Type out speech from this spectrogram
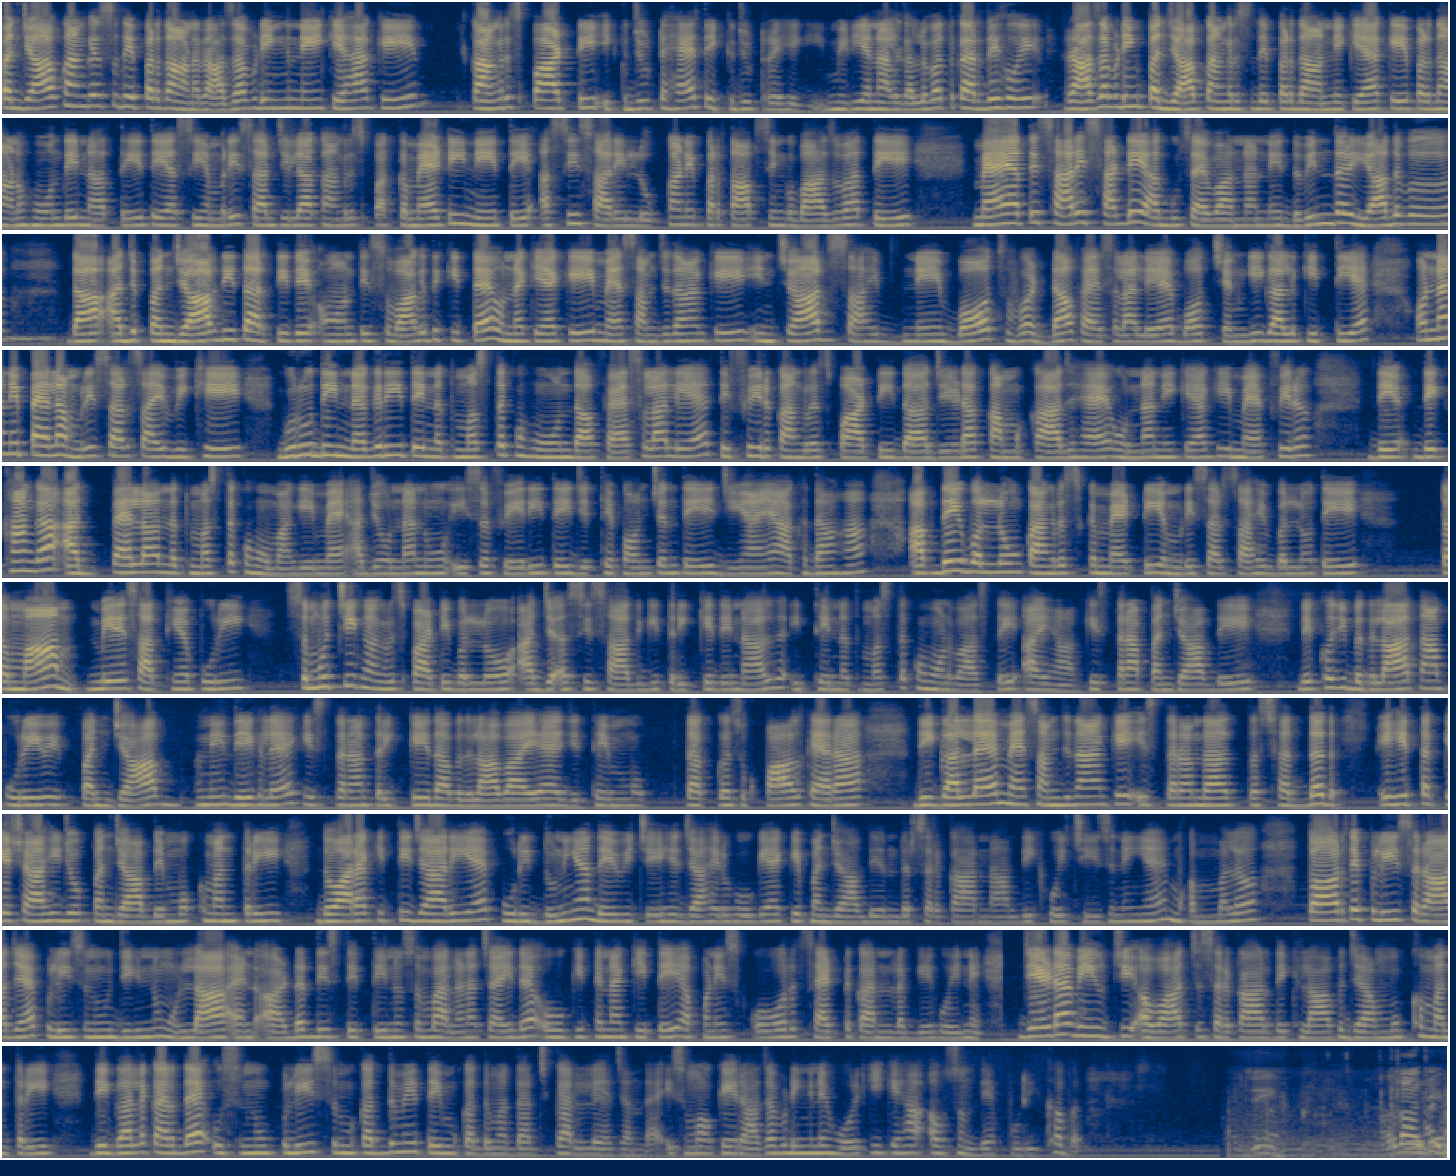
ਪੰਜਾਬ ਕਾਂਗਰਸ ਦੇ ਪ੍ਰਧਾਨ ਰਾਜਾ ਵੜਿੰਗ ਨੇ ਕਿਹਾ ਕਿ ਕਾਂਗਰਸ ਪਾਰਟੀ ਇਕਜੁੱਟ ਹੈ ਤੇ ਇਕਜੁੱਟ ਰਹੇਗੀ। ਮੀਡੀਆ ਨਾਲ ਗੱਲਬਾਤ ਕਰਦੇ ਹੋਏ ਰਾਜਾ ਵੜਿੰਗ ਪੰਜਾਬ ਕਾਂਗਰਸ ਦੇ ਪ੍ਰਧਾਨ ਨੇ ਕਿਹਾ ਕਿ ਪ੍ਰਧਾਨ ਹੋਣ ਦੇ ਨਾਤੇ ਤੇ ਅਸੀਂ ਅੰਮ੍ਰਿਤਸਰ ਜ਼ਿਲ੍ਹਾ ਕਾਂਗਰਸ ਕਮੇਟੀ ਨੇ ਤੇ ਅਸੀਂ ਸਾਰੇ ਲੋਕਾਂ ਨੇ ਪ੍ਰਤਾਪ ਸਿੰਘ ਬਾਜਵਾ ਤੇ ਮੈਂ ਅਤੇ ਸਾਰੇ ਸਾਡੇ ਆਗੂ ਸਹਿਬਾਨਾਂ ਨੇ ਦਵਿੰਦਰ ਯਾਦਵ ਦਾ ਅੱਜ ਪੰਜਾਬ ਦੀ ਧਰਤੀ ਤੇ ਆਉਣ ਤੇ ਸਵਾਗਤ ਕੀਤਾ ਹੈ। ਉਹਨਾਂ ਕਿਹਾ ਕਿ ਮੈਂ ਸਮਝਦਾ ਕਿ ਇੰਚਾਰਜ ਸਾਹਿਬ ਨੇ ਬਹੁਤ ਵੱਡਾ ਫੈਸਲਾ ਲਿਆ ਹੈ, ਬਹੁਤ ਚੰਗੀ ਗੱਲ ਕੀਤੀ ਹੈ। ਉਹਨਾਂ ਨੇ ਪਹਿਲਾਂ ਅੰਮ੍ਰਿਤਸਰ ਸਾਹਿਬ ਵਿਖੇ ਗੁਰੂ ਦੀ ਨਗਰੀ ਤੇ ਨਤਮਸਤਕ ਹੋਣ ਦਾ ਫੈਸਲਾ ਲਿਆ ਹੈ ਤੇ ਫਿਰ ਕਾਂਗਰਸ ਪਾਰਟੀ ਦਾ ਜਿਹੜਾ ਕੰਮਕਾਜ ਹੈ, ਉਹਨਾਂ ਨੇ ਕਿਹਾ ਕਿ ਮੈਂ ਫਿਰ ਦੇਖਾਂਗਾ। ਅੱਜ ਪਹਿਲਾਂ ਨਤਮਸਤਕ ਹੋਵਾਂਗੇ। ਮੈਂ ਅੱਜ ਉਹਨਾਂ ਨੂੰ ਇਸ ਫੇਰੀ ਤੇ ਜਿੱਥੇ ਪਹੁੰਚਣ ਤੇ ਜੀ ਆਇਆਂ ਆਖਦਾ ਹਾਂ, ਆਪਦੇ ਵੱਲੋਂ ਕਾਂਗਰਸ ਕਮੇਟੀ, ਅੰਮ੍ਰਿਤਸਰ ਸਾਹਿਬ ਵੱਲੋਂ ਤੇ ਤਮਾਮ ਮੇਰੇ ਸਾਥੀਆਂ ਪੂਰੀ ਸਮੁੱਚੀ ਕਾਂਗਰਸ ਪਾਰਟੀ ਵੱਲੋਂ ਅੱਜ ਅਸੀਂ ਸਾਦਗੀ ਤਰੀਕੇ ਦੇ ਨਾਲ ਇੱਥੇ ਨਤਮਸਤਕ ਹੋਣ ਵਾਸਤੇ ਆਏ ਹਾਂ। ਕਿਸ ਤਰ੍ਹਾਂ ਪੰਜਾਬ ਦੇ, ਦੇਖੋ ਜੀ, ਬਦਲਾਅ ਤਾਂ ਪੂਰੇ ਪੰਜਾਬ ਨੇ ਦੇਖ ਲਿਆ ਕਿਸ ਤਰ੍ਹਾਂ ਤਰੀਕੇ ਦਾ ਬਦਲਾਅ ਆਇਆ ਹੈ, ਜਿੱਥੇ ਤੱਕ ਸੁਖਪਾਲ ਖਹਿਰਾ ਦੀ ਗੱਲ ਹੈ। ਮੈਂ ਸਮਝਦਾ ਕਿ ਇਸ ਤਰ੍ਹਾਂ ਦਾ ਤਸ਼ੱਦਦ ਇਹ ਧੱਕੇਸ਼ਾਹੀ ਜੋ ਪੰਜਾਬ ਦੇ ਮੁੱਖ ਮੰਤਰੀ ਦੁਆਰਾ ਕੀਤੀ ਜਾ ਰਹੀ ਹੈ, ਪੂਰੀ ਦੁਨੀਆ ਦੇ ਵਿੱਚ ਇਹ ਜ਼ਾਹਿਰ ਹੋ ਗਿਆ ਕਿ ਪੰਜਾਬ ਦੇ ਅੰਦਰ ਸਰਕਾਰ ਨਾਮ ਦੀ ਕੋਈ ਚੀਜ਼ ਨਹੀਂ ਹੈ। ਮੁਕੰਮਲ ਤੌਰ ਤੇ ਪੁਲਿਸ ਰਾਜ ਹੈ। ਪੁਲਿਸ ਨੂੰ ਜਿਹਨੂੰ ਲਾ ਐਂਡ ਆਰਡਰ ਦੀ ਸਥਿਤੀ ਨੂੰ ਸੰਭਾਲਣਾ ਚਾਹੀਦਾ ਹੈ, ਉਹ ਕਿਤੇ ਨਾ ਕਿਤੇ ਆਪਣੇ ਸਕੋਰ ਸੈੱਟ ਕਰਨ ਲੱਗੇ ਹੋਏ ਨੇ। ਜਿਹੜਾ ਵੀ ਉੱਚੀ ਆਵਾਜ਼ 'ਚ ਸਰਕਾਰ ਦੇ ਖਿਲਾਫ ਜਾਂ ਮੁੱਖ ਮੰਤਰੀ ਦੀ ਗੱਲ ਕਰਦਾ ਹੈ ਉਸ ਨੂੰ ਪੁਲਿਸ ਮੁਕੱਦਮੇ ਤੇ ਮੁਕੱਦਮਾ ਦਰਜ ਕਰ ਲਿਆ ਜਾਂਦਾ ਹੈ। ਇਸ ਮੌਕੇ ਰਾਜਾ ਵੜਿੰਗ ਨੇ ਹੋਰ ਕੀ ਕਿਹਾ? ਆਓ ਸੁਣਦੇ ਹਾਂ ਪੂਰੀ ਖਬਰ। ਪ੍ਰਧਾਨ ਜੀ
